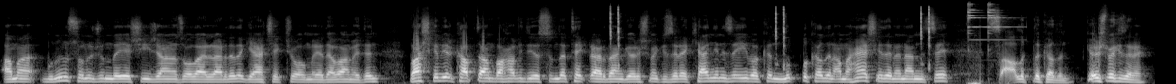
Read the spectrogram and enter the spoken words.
ama bunun sonucunda yaşayacağınız olaylarda da gerçekçi olmaya devam edin. Başka bir Kaptan Baha videosunda tekrardan görüşmek üzere. Kendinize iyi bakın, mutlu kalın ama her şeyden önemlisi sağlıklı kalın. Görüşmek üzere.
